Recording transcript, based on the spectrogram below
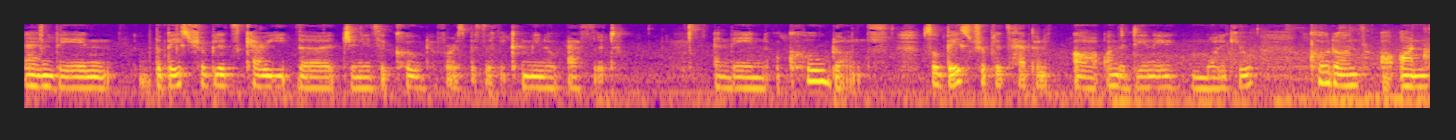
And then the base triplets carry the genetic code for a specific amino acid. And then codons. So base triplets happen uh, on the DNA molecule. Codons are on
